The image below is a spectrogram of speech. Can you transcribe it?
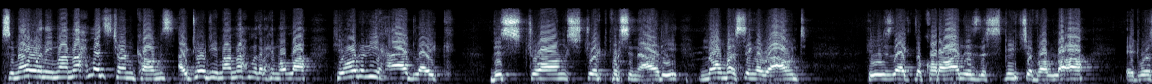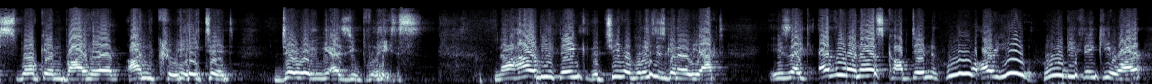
So now when Imam Ahmad's turn comes, I told you Imam Ahmad rahimahullah, he already had like this strong, strict personality, no messing around. He's like, the Quran is the speech of Allah. It was spoken by him, uncreated. Do with me as you please. Now, how do you think the chief of police is going to react? He's like, everyone else copped in. Who are you? Who do you think you are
